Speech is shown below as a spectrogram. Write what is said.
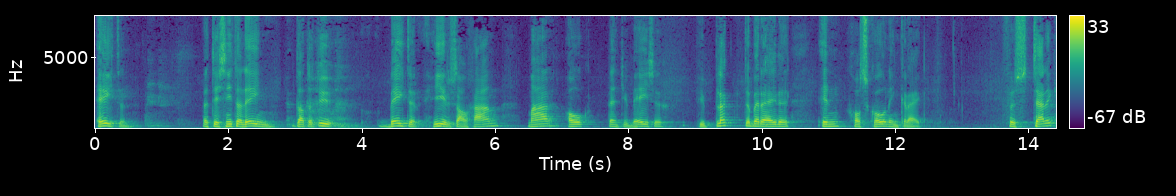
eten. Het is niet alleen dat het u beter hier zal gaan, maar ook bent u bezig uw plek te bereiden in Gods koninkrijk. Versterk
